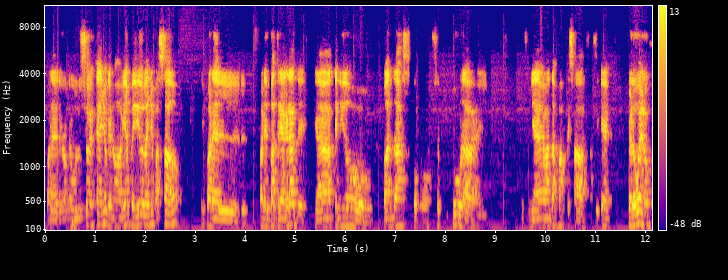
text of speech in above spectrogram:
para el Rock Revolución este año, que nos habían pedido el año pasado. y para el, para el Patria Grande, que ha tenido bandas como Sepultura y infinidad de bandas más pesadas. Así que, pero bueno,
